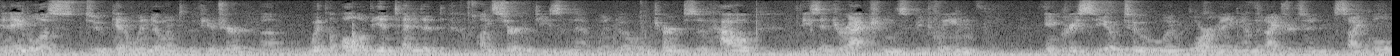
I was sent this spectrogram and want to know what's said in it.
enable us to get a window into the future uh, with all of the intended uncertainties in that window in terms of how these interactions between increased CO2 and warming and the nitrogen cycle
